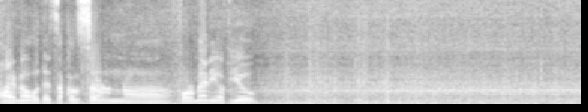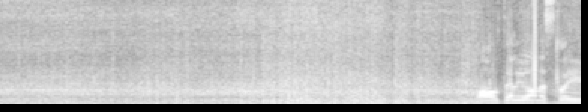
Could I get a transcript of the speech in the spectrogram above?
I know that's a concern uh, for many of you. I'll tell you honestly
